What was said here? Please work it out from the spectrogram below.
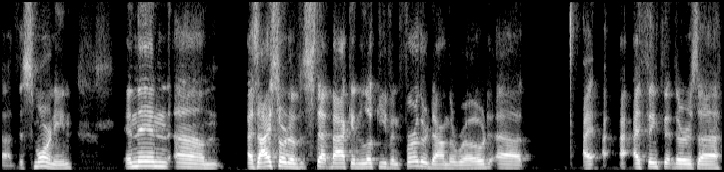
uh, this morning. And then um, as I sort of step back and look even further down the road, uh, I, I, think that there's a,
